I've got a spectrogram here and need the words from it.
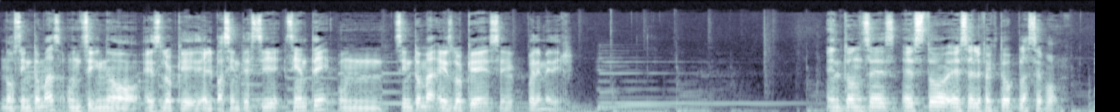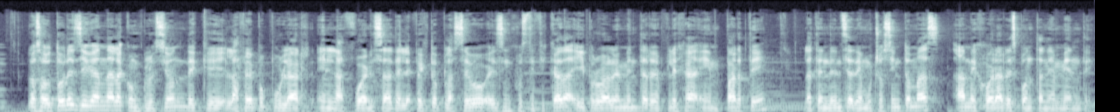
no síntomas. Un signo es lo que el paciente siente, un síntoma es lo que se puede medir. Entonces, esto es el efecto placebo. Los autores llegan a la conclusión de que la fe popular en la fuerza del efecto placebo es injustificada y probablemente refleja en parte la tendencia de muchos síntomas a mejorar espontáneamente.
